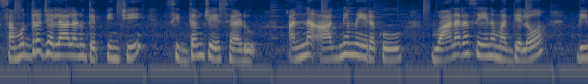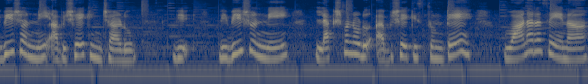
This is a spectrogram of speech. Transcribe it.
సముద్ర జలాలను తెప్పించి సిద్ధం చేశాడు. అన్న ఆజ్ఞ మేరకు వానరసేన మధ్యలో విభీషణ్ణి అభిషేకించాడు. వి విభీషుణ్ణి లక్ష్మణుడు అభిషేకిస్తుంటే వానరసేన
